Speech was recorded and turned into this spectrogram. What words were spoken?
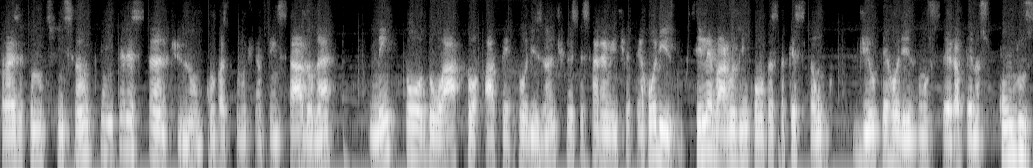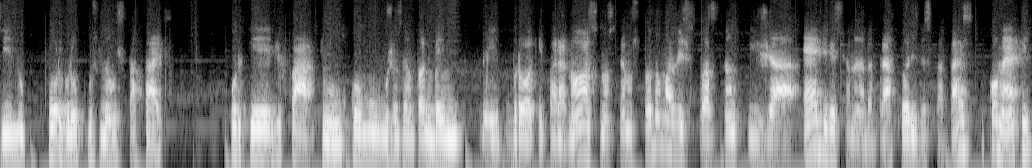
traz aqui uma distinção que é interessante, não confesso que não tinha pensado, né? Nem todo ato aterrorizante necessariamente é terrorismo, se levarmos em conta essa questão de o terrorismo ser apenas conduzido por grupos não estatais porque, de fato, como o José Antônio bem lembrou aqui para nós, nós temos toda uma legislação que já é direcionada para atores estatais que cometem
